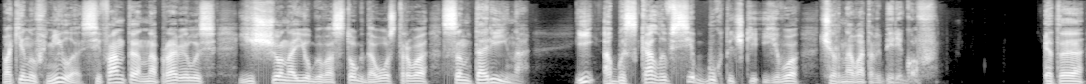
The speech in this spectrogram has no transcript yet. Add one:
покинув Мила, Сифанта направилась еще на юго-восток до острова Санторина и обыскала все бухточки его черноватых берегов. Это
